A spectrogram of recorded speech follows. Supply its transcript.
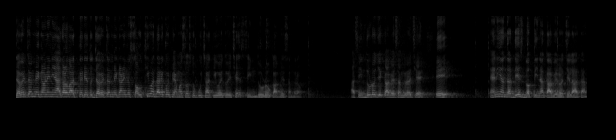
ઝવેરચંદ મેઘાણીની આગળ વાત કરીએ તો ઝવેરચંદ મેઘાણીનો સૌથી વધારે કોઈ ફેમસ વસ્તુ પૂછાતી હોય તો એ છે સિંધુડો કાવ્ય સંગ્રહ. આ સિંધુડો જે કાવ્ય સંગ્રહ છે એ એની અંદર દેશભક્તિના કાવ્યો રચેલા હતા.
